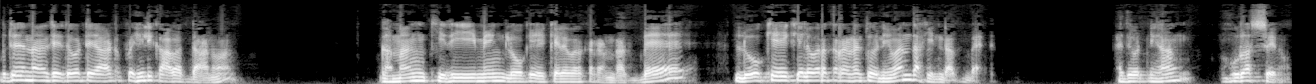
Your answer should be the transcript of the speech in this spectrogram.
බුදුරජාණන්සේ එතකොට යාට ප්‍රහිලිකාවක් දානවා. ගමන් කිරීමෙන් ලෝකේ කෙලවර කරන්නත් බෑ. ලෝකේ කෙලවර කරන්න නැතුව නිවන් දකින්නත් බෑ. එතකොට නිකන් හුරස් වෙනවා.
